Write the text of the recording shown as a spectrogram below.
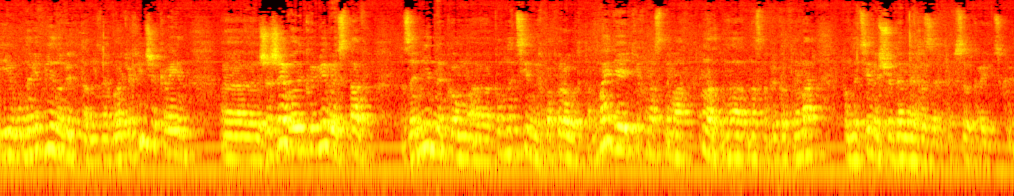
І на відміну від там, багатьох інших країн, е, ЖЖ великою мірою став замінником е, повноцінних паперових там, медіа, яких у нас нема. У нас, наприклад, нема повноцінної щоденної газети всеукраїнської.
